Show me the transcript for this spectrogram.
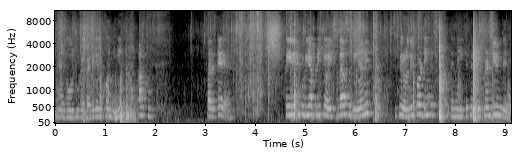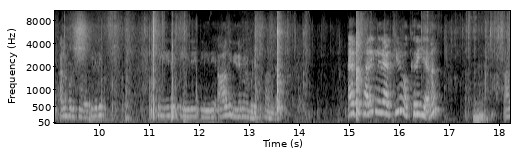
ਮੈਂ ਦੋ ਚੂੜੇ ਕੱਢ ਕੇ ਦਿਖਾਉਣੀ ਆ ਆਹ ਫ਼ਰਕ ਹੈਗਾ। ਕਈ ਵਾਰੀ ਕੁੜੀਆਂ ਆਪਣੀ ਚੋਇਸ ਦੱਸਦੀਆਂ ਨੇ ਤੇ ਫਿਰ ਉਹਦੇ ਅਕੋਰਡਿੰਗ ਤੇ ਨਹੀਂ ਤੇ ਫਿਰ ਡਿਫਰੈਂਟ ਹੀ ਹੁੰਦੇ ਨੇ। ਆਹ ਥੋੜਾ ਚੂੜਾ ਕੀ ਕਰੀ ਕਲੀਰੇ ਕਲੀਰੇ ਕਲੀਰੇ। ਆਹ ਕਲੀਰੇ ਮੈਨੂੰ ਬੜੇ ਪਸੰਦ ਆ। ਇਹ ਤਾਂ ਸਾਰੇ ਕਲੀਰੇ ਐਰਕੀ ਵੀ ਵੱਖਰੇ ਹੀ ਆ ਨਾ। ਆਹ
